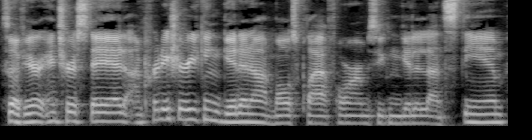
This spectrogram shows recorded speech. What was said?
So if you're interested, I'm pretty sure you can get it on most platforms. You can get it on Steam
